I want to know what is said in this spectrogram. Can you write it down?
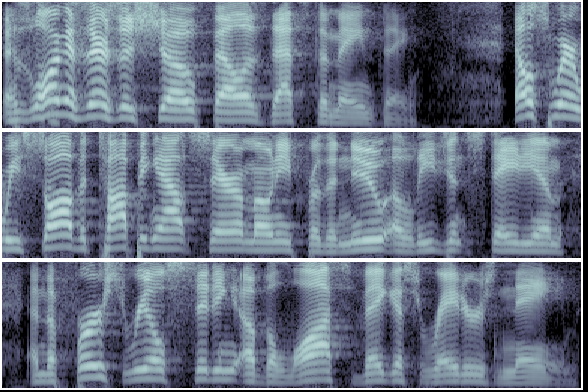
As long as there's a show, fellas, that's the main thing. Elsewhere, we saw the topping out ceremony for the new Allegiant Stadium and the first real sitting of the Las Vegas Raiders name.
